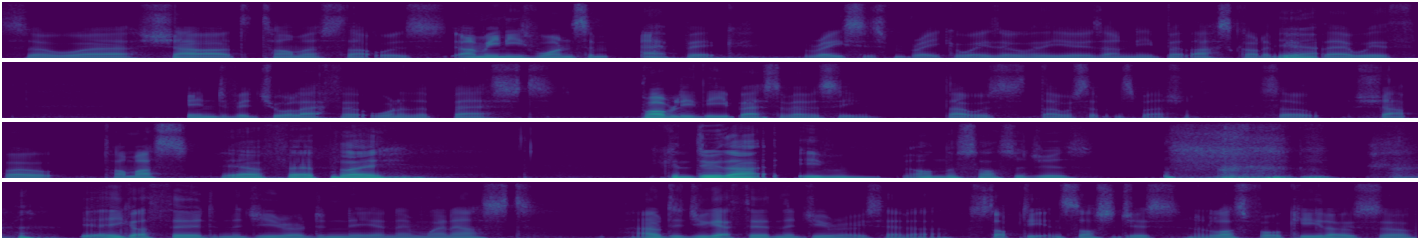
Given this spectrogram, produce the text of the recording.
So uh, shout out to Thomas. That was, I mean, he's won some epic races from breakaways over the years, hasn't he? But that's got to be Yeah. up there with individual effort, one of the best, probably the best I've ever seen. That was that was something special. So chapeau, Thomas. Yeah, fair play. You can do that even on the sausages. Yeah, he got third in the Giro, didn't he? And then when asked, "How did you get third in the Giro?" he said, "I stopped eating sausages and lost four kilos." So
